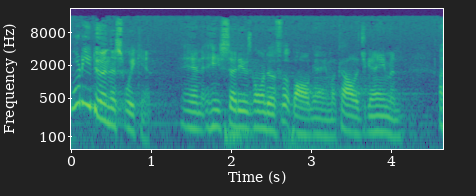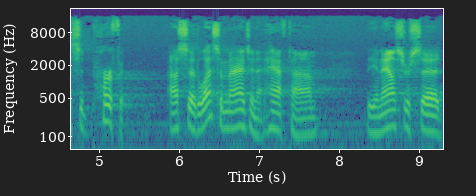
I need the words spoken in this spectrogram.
What are you doing this weekend? And he said he was going to a football game, a college game, and I said, perfect. I said, let's imagine at halftime, the announcer said,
